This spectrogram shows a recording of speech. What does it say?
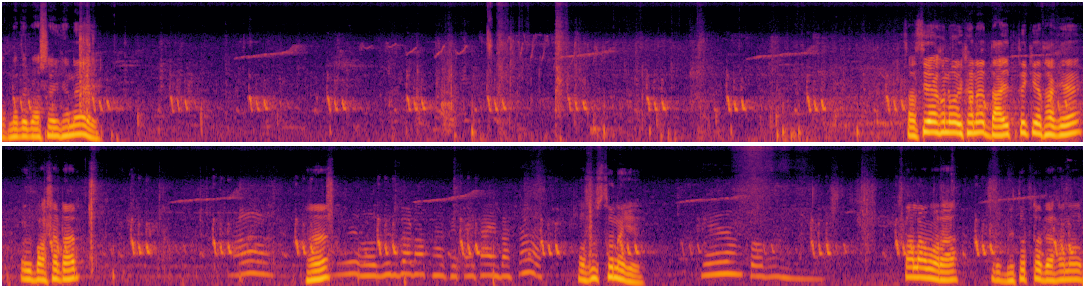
আপনাদের বাসা এখানে? চাষি এখন ওইখানে দায়িত্বে কে থাকে? ওই বাসাটার? হ্যাঁ? অসুস্থ নাকি? তালা মারা ভিতরটা দেখানোর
